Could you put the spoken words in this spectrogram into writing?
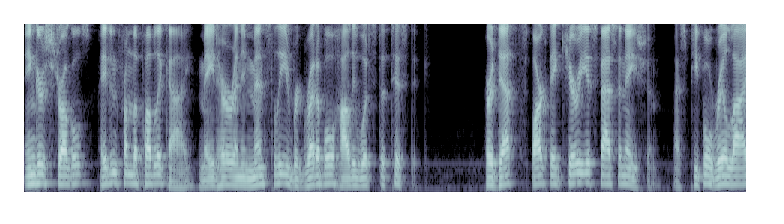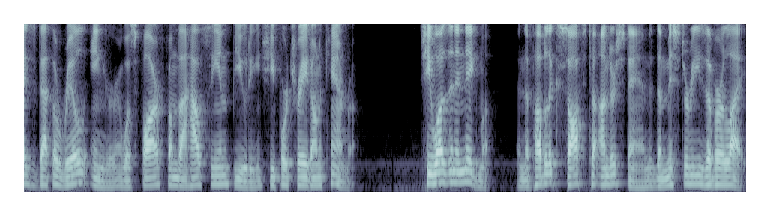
Inger's struggles, hidden from the public eye, made her an immensely regrettable Hollywood statistic. Her death sparked a curious fascination, as people realized that the real Inger was far from the halcyon beauty she portrayed on camera. She was an enigma, and the public sought to understand the mysteries of her life.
